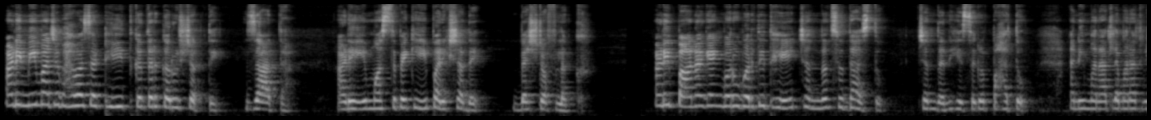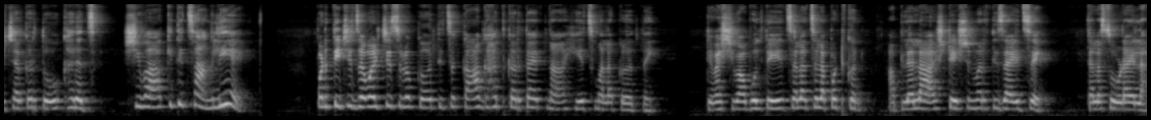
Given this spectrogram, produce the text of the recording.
आणि मी माझ्या भावासाठी इतकं तर करूच शकते. जा आता. आणि मस्तपैकी परीक्षा दे. बेस्ट ऑफ लक आणि पाना गँग बरोबर तिथे चंदन सुद्धा असतो. चंदन हे सगळं पाहतो. आणि मनातल्या मनात विचार करतो खरंच शिवा किती चांगली आहे. पण तिची जवळचीच लोक तिचं का घात करतायत ना हेच मला कळत नाही. तेव्हा शिवा बोलते चला चला पटकन. आपल्याला स्टेशनवरती जायचंय. त्याला सोडायला.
